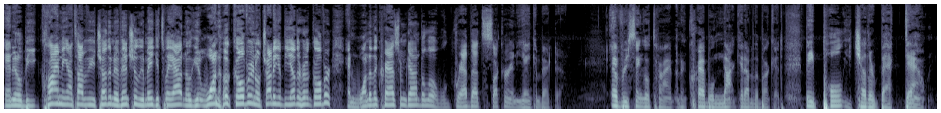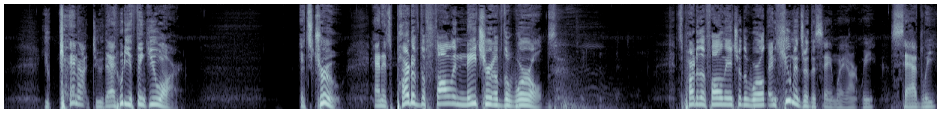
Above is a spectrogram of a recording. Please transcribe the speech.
and it'll be climbing on top of each other and eventually it'll make its way out and it'll get one hook over and it'll try to get the other hook over and one of the crabs from down below will grab that sucker and yank him back down every single time, and a crab will not get out of the bucket. They pull each other back down. You cannot do that. Who do you think you are? It's true. And it's part of the fallen nature of the world. It's part of the fallen nature of the world, and humans are the same way, aren't we? Sadly.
